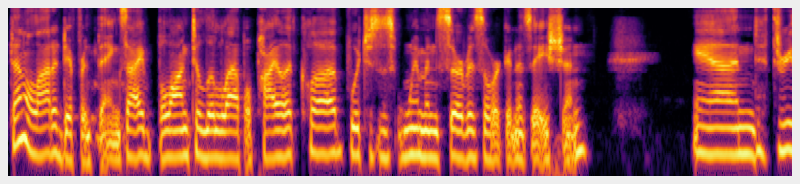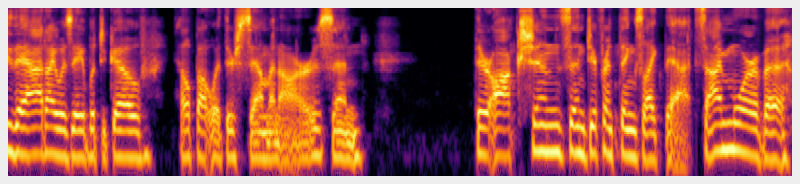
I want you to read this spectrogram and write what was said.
Done a lot of different things. I belong to Little Apple Pilot Club, which is a women's service organization. And through that, I was able to go help out with their seminars and their auctions and different things like that. So I'm more of a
